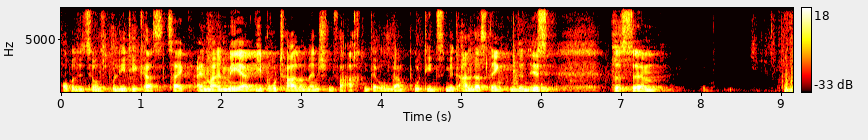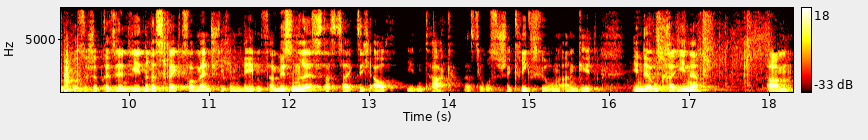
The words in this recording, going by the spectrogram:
Oppositionspolitikers zeigt einmal mehr, wie brutal und menschenverachtend der Umgang Putins mit Andersdenkenden ist. Das ähm, russische Präsident jeden Respekt vor menschlichem Leben vermissen lässt. Das zeigt sich auch jeden Tag, was die russische Kriegsführung angeht in der Ukraine. Ähm,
